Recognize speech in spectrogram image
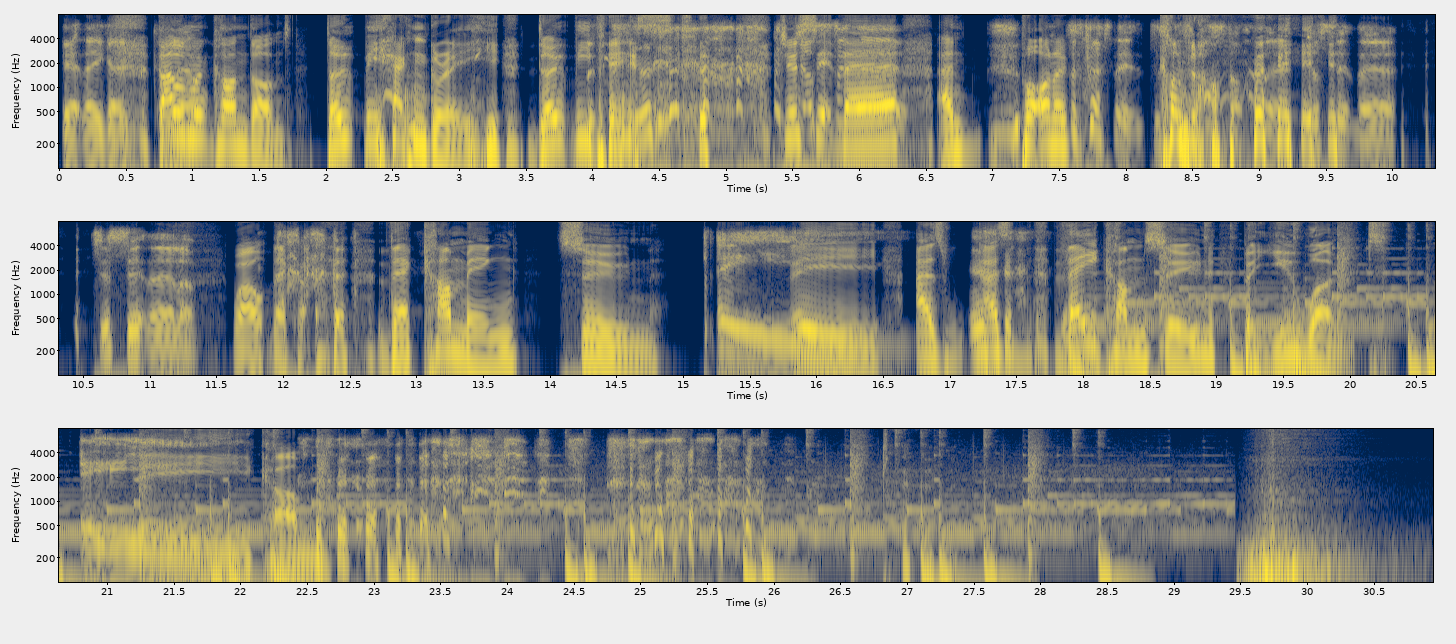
yeah, there you go. Come out. Babblement condoms. Don't be angry. Don't be pissed. Just, Just sit sit there there. and put on a. Just Condom. Stop there. Just sit there. Just sit there, love. Well, they're co- they're coming soon. Hey. Hey, as as they come soon, but you won't. Hey. Come.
